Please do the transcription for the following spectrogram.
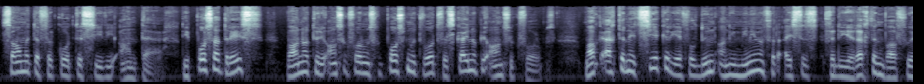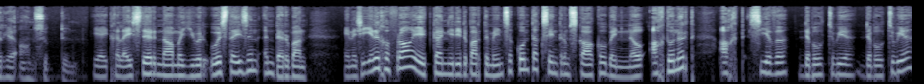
saam met 'n verkorte CV aan te heg. Die posadres waarna toe die aansoekvorms gepos moet word, verskyn op die aansoekvorms. Maak egter net seker jy voldoen aan die minimum vereistes vir die rigting waarvoor jy aansoek doen. Jy het geluister na Major Oosthuizen in Durban. En as jy enige vrae het, kan jy die departement se kontaksentrum skakel by 0800 872222.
